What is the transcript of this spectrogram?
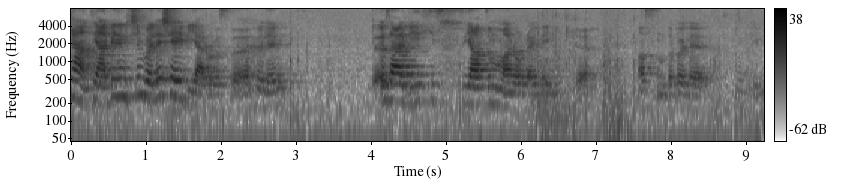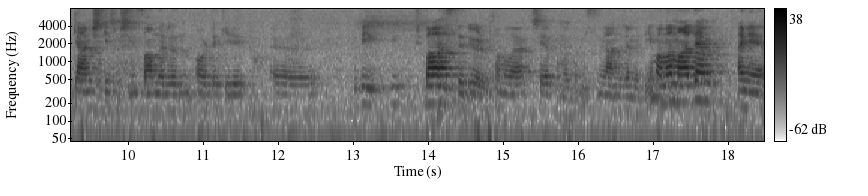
kent. Yani benim için böyle şey bir yer orası. Böyle özel bir hissiyatım var orayla ilgili. Aslında böyle ne bileyim gelmiş geçmiş insanların oradaki e, bir, bir bağ hissediyorum tam olarak şey yapamadım, isimlendiremediğim ama madem hani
